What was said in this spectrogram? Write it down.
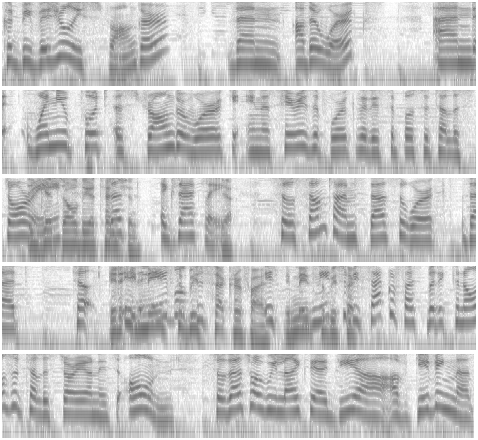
could be visually stronger than other works. And when you put a stronger work in a series of work that is supposed to tell a story, It gets all the attention. Exactly. Yeah. So sometimes that's the work that tell, It- it needs to be sacrificed. it's- It needs to be to be sacrificed, but it can also tell a story on its own. So that's why we like the idea of giving that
